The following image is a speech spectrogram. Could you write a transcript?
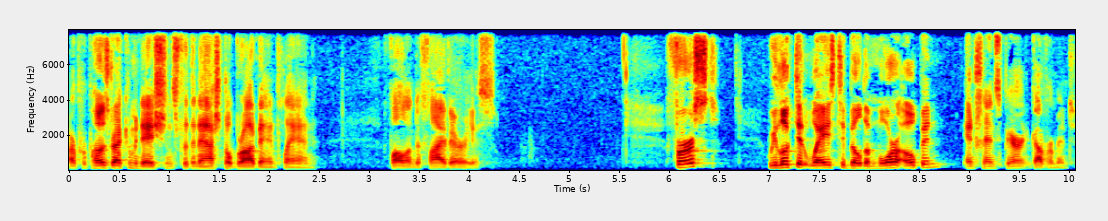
our proposed recommendations for the National Broadband Plan fall into five areas. First, we looked at ways to build a more open and transparent government.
